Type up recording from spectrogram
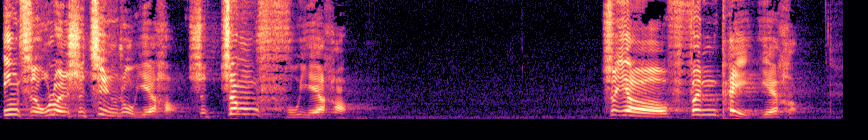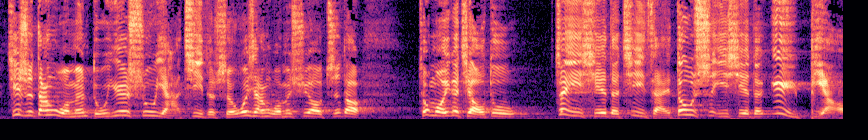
因此，无论是进入也好，是征服也好，是要分配也好，其实当我们读约书亚记的时候，我想我们需要知道，从某一个角度，这一些的记载都是一些的预表，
